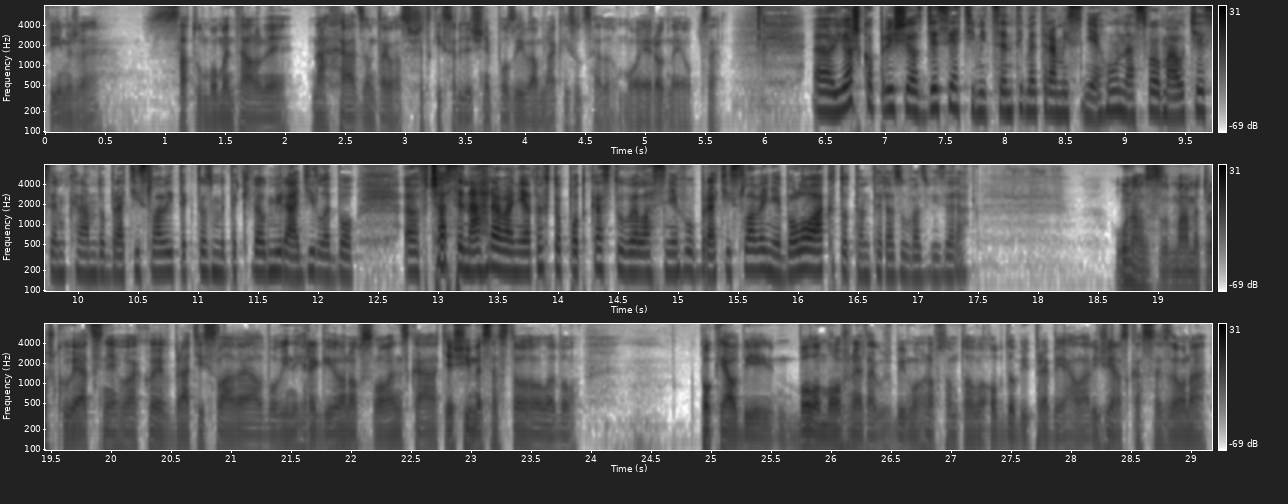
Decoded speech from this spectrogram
Tým, že sa tu momentálne nachádzam, tak vás všetkých srdečne pozývam na Kisucia do mojej rodnej obce. E, Joško prišiel s desiatimi centimetrami snehu na svojom aute sem k nám do Bratislavy, tak to sme takí veľmi radi, lebo e, v čase nahrávania tohto podcastu veľa snehu v Bratislave nebolo. Ako to tam teraz u vás vyzerá? U nás máme trošku viac snehu, ako je v Bratislave alebo v iných regiónoch Slovenska. Tešíme sa z toho, lebo pokiaľ by bolo možné, tak už by možno v tomto období prebiehala lyžiarská sezóna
